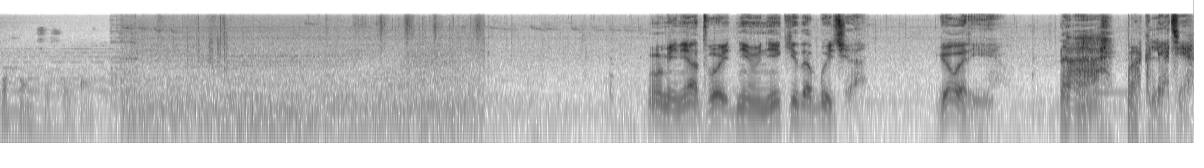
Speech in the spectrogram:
Похорон часы. У меня твой дневник и добыча. Говори. А, проклятие.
